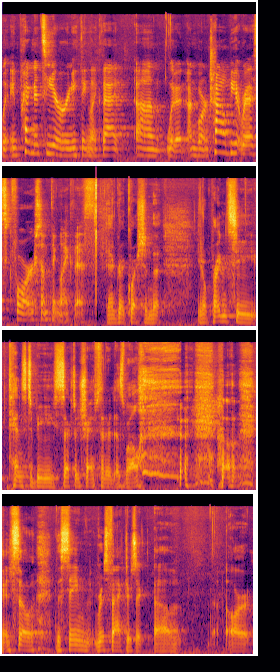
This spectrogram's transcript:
in pregnancy or anything like that? Um, would an unborn child be at risk for something like this? Yeah, great question. That you know, pregnancy tends to be sexually transmitted as well, uh, and so the same risk factors uh, are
